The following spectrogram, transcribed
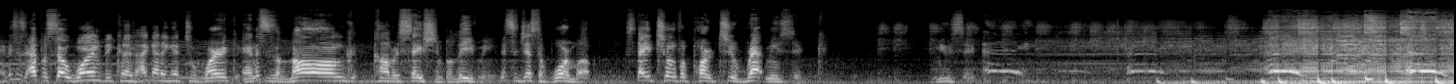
And this is episode one because I gotta get to work and this is a long conversation, believe me. This is just a warm up. Stay tuned for part two rap music. Music. Hey, hey, hey,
